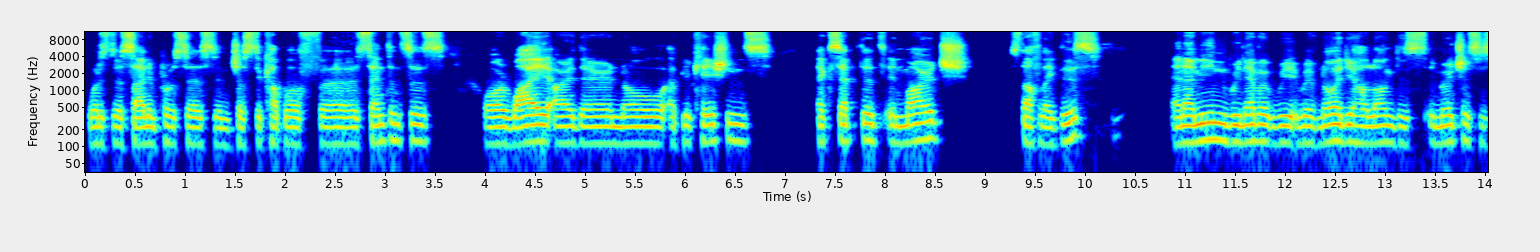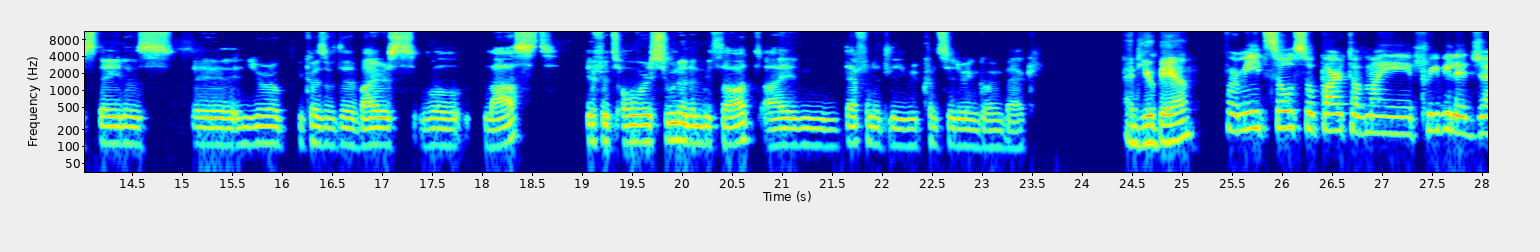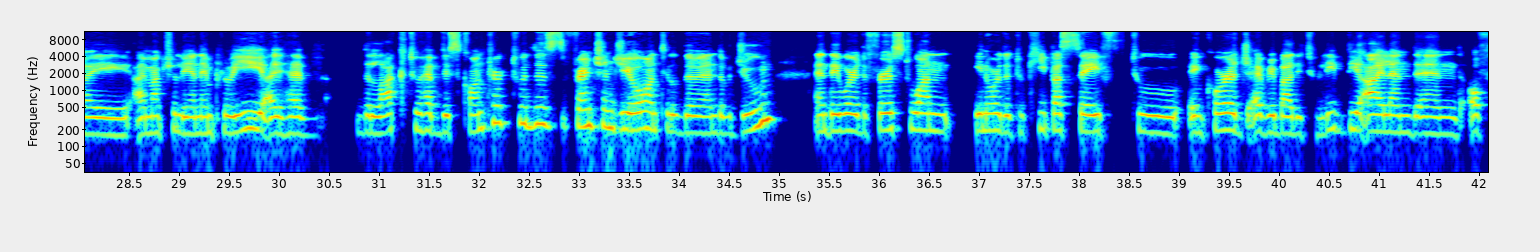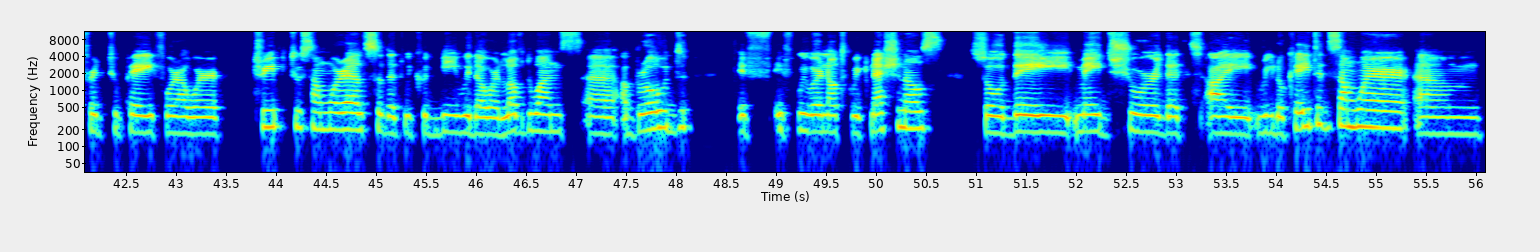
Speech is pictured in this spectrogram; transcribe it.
What is the asylum process in just a couple of uh, sentences? Or why are there no applications accepted in March? Stuff like this. And I mean, we never, we, we have no idea how long this emergency status Uh, in Europe because of the virus will last. If it's over sooner than we thought, I'm definitely considering going back. And you, Bea? For me, it's also part of my privilege. I, I'm actually an employee. I have the luck to have this contract with this French NGO until the end of June. And they were the first one in order to keep us safe, to encourage everybody to leave the island and offered to pay for our trip to somewhere else so that we could be with our loved ones uh, abroad if if we were not greek nationals. So they made sure that i relocated somewhere. Um,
